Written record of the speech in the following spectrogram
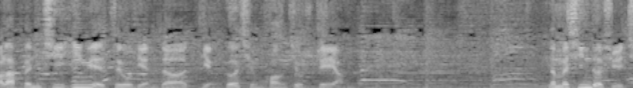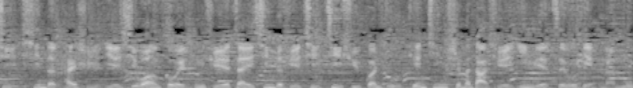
好了，本期音乐自由点的点歌情况就是这样。那么新的学期，新的开始，也希望各位同学在新的学期继续关注天津师范大学音乐自由点栏目，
